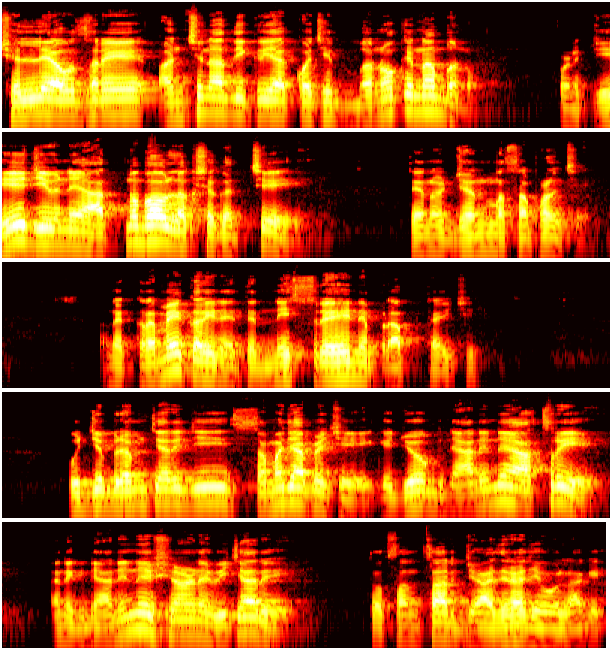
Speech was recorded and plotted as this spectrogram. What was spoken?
છેલ્લે અવસરે અંશનાદી ક્રિયા ક્વચિત બનો કે ન બનો, પણ જે જીવને આત્મભાવ લક્ષ્યગત છે, તેનો જન્મ સફળ છે અને ક્રમે કરીને તે નિશ્રેયને પ્રાપ્ત થાય છે. પૂજ્ય બ્રહ્મચારીજી સમજ આપે છે કે જો જ્ઞાનીને આશ્રયે અને જ્ઞાનીને શરણે વિચારે તો સંસાર જાજરા જેવો લાગે.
